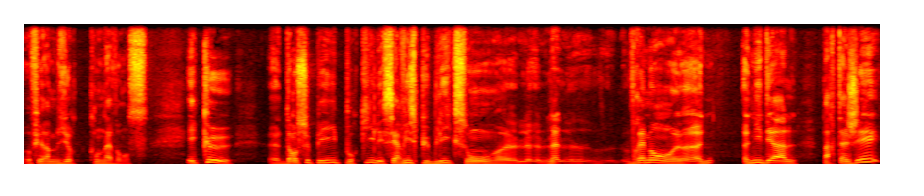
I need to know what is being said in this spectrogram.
au fur et à mesure qu'on avance. Et que dans ce pays pour qui les services publics sont euh, vraiment euh, un, idéal partagé,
